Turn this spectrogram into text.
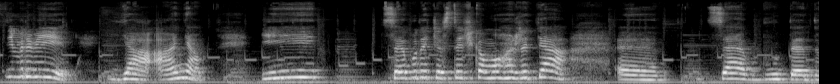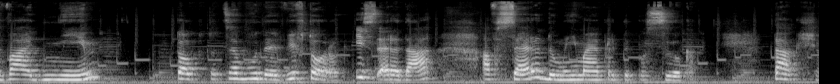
Всім привіт! Я Аня, і це буде частичка мого життя. Е, Це буде два дні. Тобто це буде вівторок і середа, а в середу мені має прийти посилка. Так що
